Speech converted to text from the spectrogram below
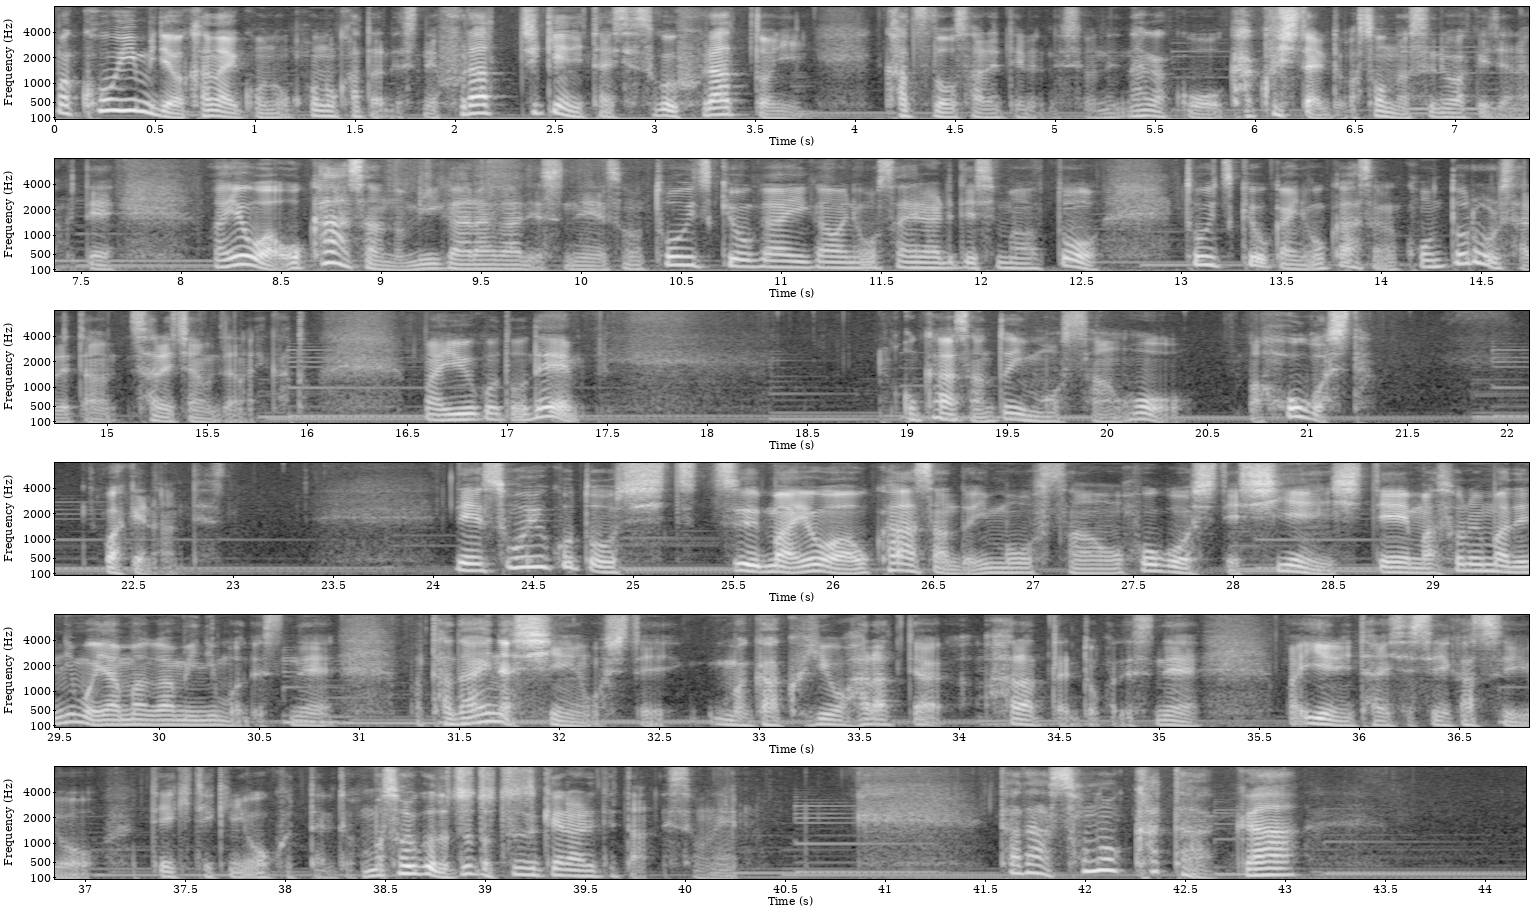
まあ、こういう意味ではかなりこのこの方ですねフラッ事件に対してすごいフラットに活動されてるんですよねなんかこう隠したりとかそんなするわけじゃなくて、まあ、要はお母さんの身柄がですねその統一教会側に抑えられてしまうと統一教会にお母さんがコントロールされたされちゃうんじゃないかと、まあ、いうことでお母さんと妹さんを保護したわけなんです。でそういうことをしつつ、まあ、要はお母さんと妹さんを保護して支援して、まあ、それまでにも山上にもですね多大な支援をして、まあ、学費を払って払ったりとかですね、まあ、家に対して生活費を定期的に送ったりとか、まあ、そういうことをずっと続けられてたんですよね。ただその方が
